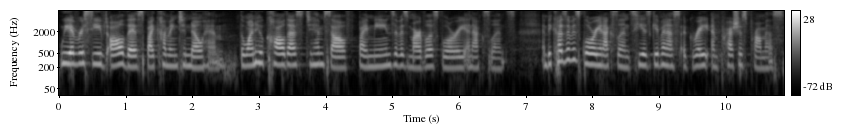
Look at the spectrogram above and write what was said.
We have received all this by coming to know him, the one who called us to himself by means of his marvelous glory and excellence. And because of his glory and excellence, he has given us a great and precious promise.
